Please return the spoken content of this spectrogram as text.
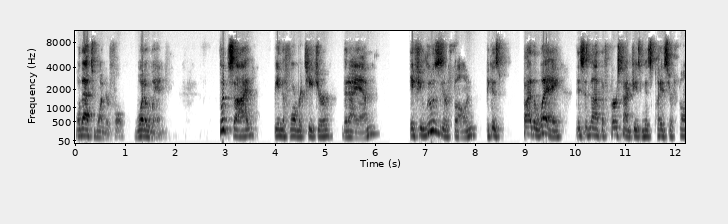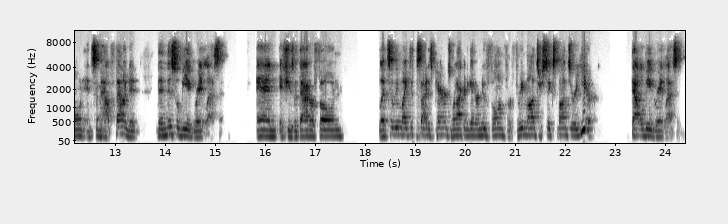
well, that's wonderful. What a win. Flip side, being the former teacher that I am, if she loses her phone, because by the way, this is not the first time she's misplaced her phone and somehow found it, then this will be a great lesson. And if she's without her phone Let's say we might decide as parents we're not going to get her new phone for three months or six months or a year. That will be a great lesson.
